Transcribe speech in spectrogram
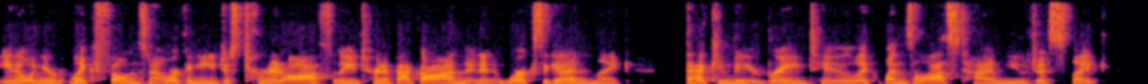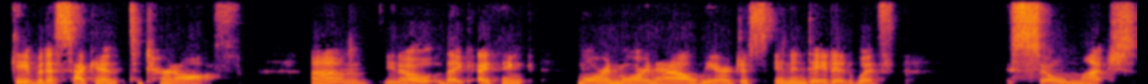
you know, when your like phone's not working and you just turn it off and then you turn it back on and it works again, like that can be your brain too. Like, when's the last time you just like gave it a second to turn off? Um, you know, like I think more and more now we are just inundated with so much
